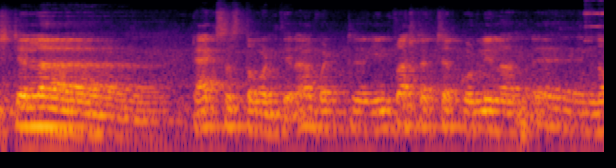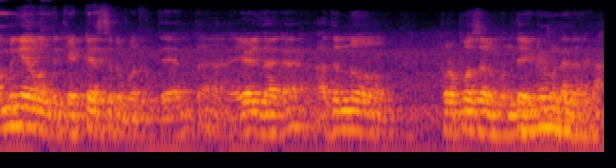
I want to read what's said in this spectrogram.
ಇಷ್ಟೆಲ್ಲ ಟ್ಯಾಕ್ಸಸ್ ತೊಗೊಳ್ತೀರಾ ಬಟ್ ಇನ್ಫ್ರಾಸ್ಟ್ರಕ್ಚರ್ ಕೊಡಲಿಲ್ಲ ಅಂದರೆ ನಮಗೆ ಒಂದು ಕೆಟ್ಟ ಹೆಸರು ಬರುತ್ತೆ ಅಂತ ಹೇಳಿದಾಗ ಅದನ್ನು ಪ್ರಪೋಸಲ್ ಮುಂದೆ ಇಟ್ಕೊಂಡಿದ್ದಾರೆ.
